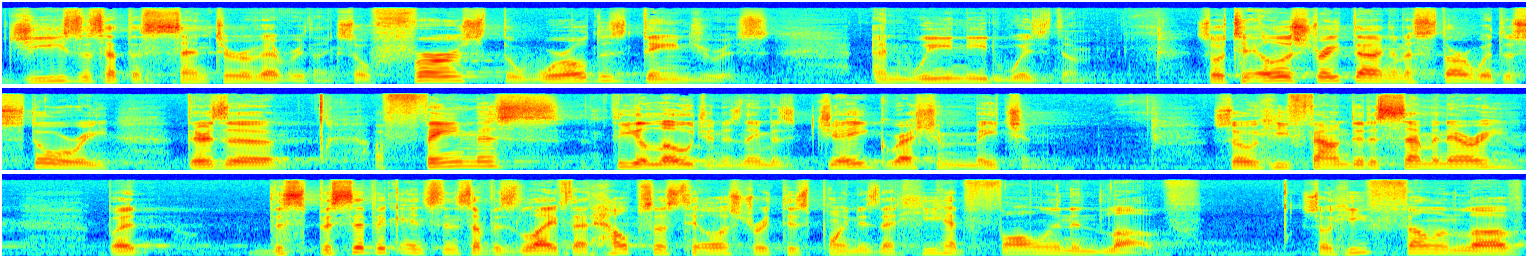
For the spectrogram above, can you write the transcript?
Jesus at the center of everything. So, first, the world is dangerous and we need wisdom. So, to illustrate that, I'm going to start with a story. There's a, a famous theologian, his name is J. Gresham Machen. So, he founded a seminary, but the specific instance of his life that helps us to illustrate this point is that he had fallen in love. So, he fell in love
